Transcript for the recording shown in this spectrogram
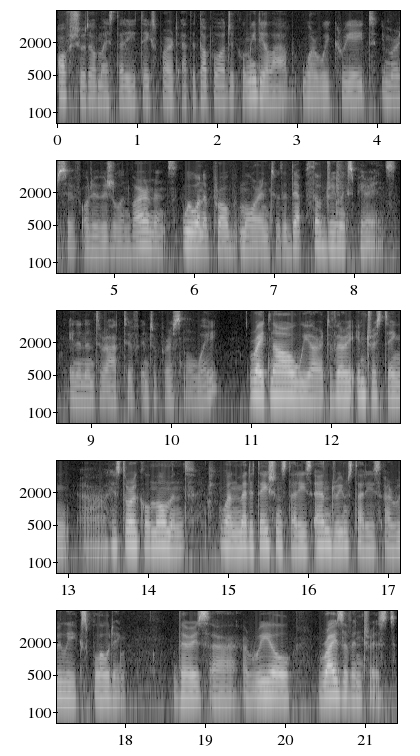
offshoot of my study takes part at the Topological Media Lab, where we create immersive audiovisual environments. We want to probe more into the depth of dream experience in an interactive, interpersonal way. Right now, we are at a very interesting uh, historical moment when meditation studies and dream studies are really exploding. There is a, a real rise of interest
